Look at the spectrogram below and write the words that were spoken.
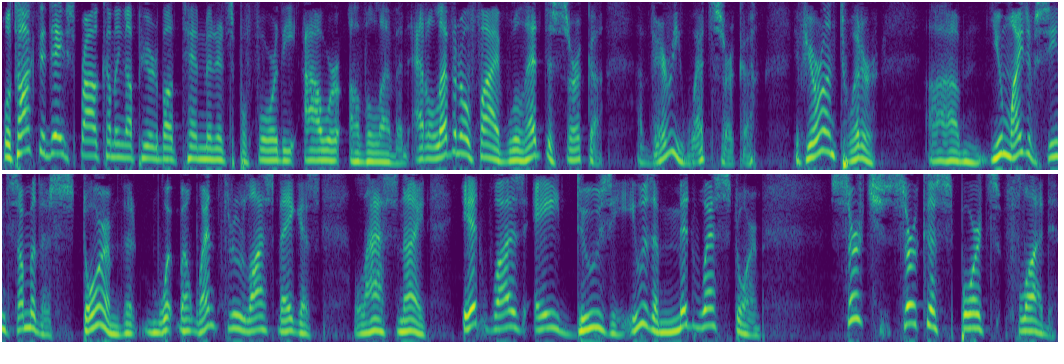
we'll talk to Dave Sproul coming up here in about ten minutes before the hour of eleven. At eleven oh five, we'll head to Circa, a very wet Circa. If you're on Twitter. Um, you might have seen some of the storm that w- went through Las Vegas last night. It was a doozy. It was a Midwest storm. Search Circa Sports Flood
